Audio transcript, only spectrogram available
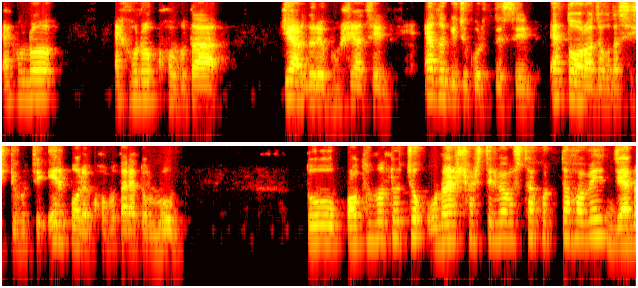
এখনও এখনও ক্ষমতা চেয়ার ধরে বসে আছেন, এত কিছু করতেছেন, এত অরাজকতা সৃষ্টি হচ্ছে, এরপরে ক্ষমতার এত লোভ। তো প্রথমত হচ্ছে ওনার শাস্তির ব্যবস্থা করতে হবে যেন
